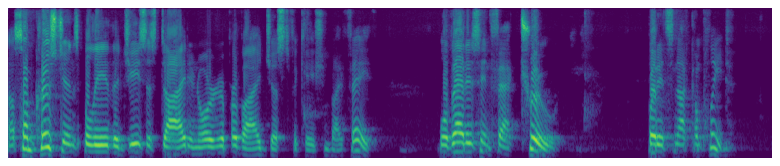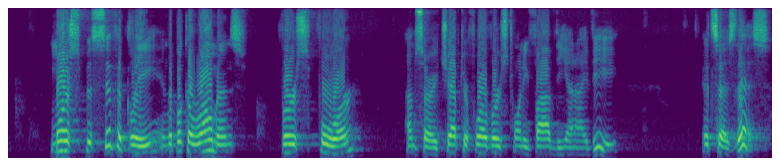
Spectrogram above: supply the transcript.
Now, some Christians believe that Jesus died in order to provide justification by faith. Well, that is in fact true, but it's not complete. More specifically, in the book of Romans, verse 4, I'm sorry, chapter 4, verse 25, the NIV, it says this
